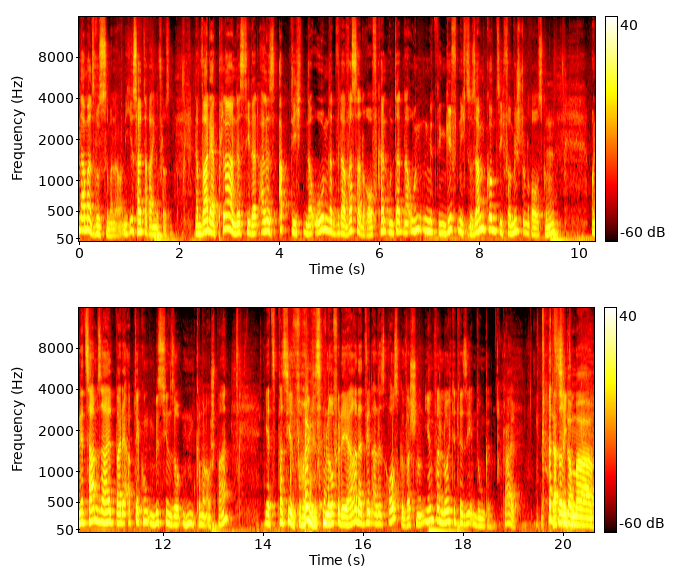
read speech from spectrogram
Damals wusste man auch nicht. Ist halt da reingeflossen. Dann war der Plan, dass die das alles abdichten da oben, dass wieder Wasser drauf kann und das nach unten mit dem Gift nicht zusammenkommt, sich vermischt und rauskommt. Mhm. Und jetzt haben sie halt bei der Abdeckung ein bisschen so, hm, kann man auch sparen. Jetzt passiert Folgendes im Laufe der Jahre, das wird alles ausgewaschen und irgendwann leuchtet der See im Dunkeln. Geil. Das, das sind doch mal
